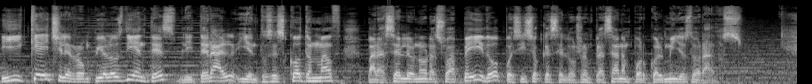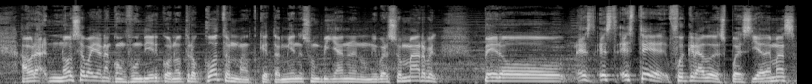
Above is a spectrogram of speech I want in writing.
y Cage le rompió los dientes, literal, y entonces Cottonmouth, para hacerle honor a su apellido, pues hizo que se los reemplazaran por colmillos dorados. Ahora, no se vayan a confundir con otro Cottonmouth, que también es un villano en el universo Marvel, pero este fue creado después. Y además,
